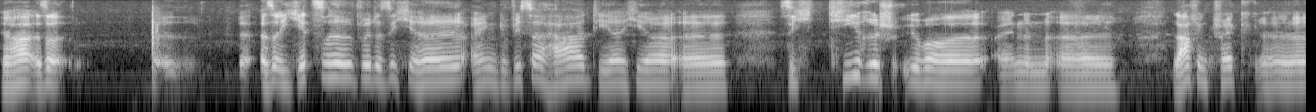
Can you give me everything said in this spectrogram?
Ja, also, äh, also jetzt äh, würde sich äh, ein gewisser Herr, der hier äh, sich tierisch über einen äh, Laughing Track äh,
